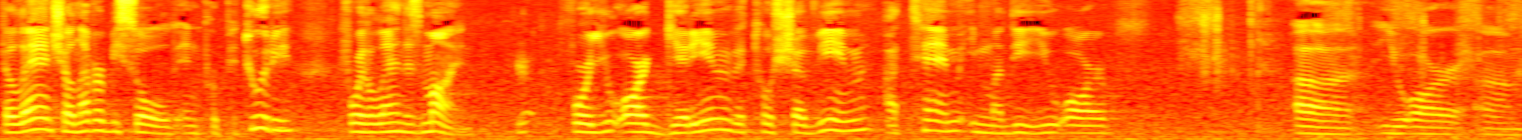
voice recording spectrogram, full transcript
The land shall never be sold in perpetuity, for the land is mine. For you are gerim v'toshavim atem imadi. You are, uh, you are um,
